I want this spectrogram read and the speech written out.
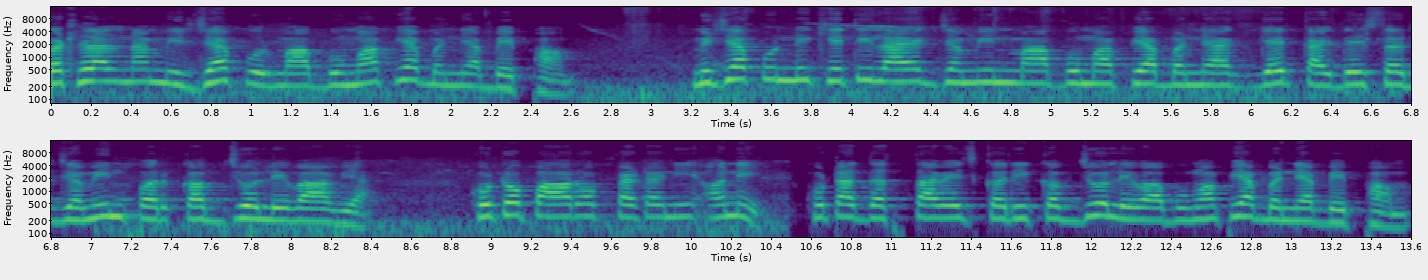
કઠલાલના મિર્ઝાપુરમાં ભૂમાફિયા બન્યા બેફામ. મિર્ઝાપુરની ખેતીલાયક જમીનમાં ભૂમાફિયા બન્યા ગેરકાયદેસર જમીન પર કબજો લેવા આવ્યા. ખોટો પાવર ઓફ પેટર્ની અને ખોટા દસ્તાવેજ કરી કબજો લેવા ભૂમાફિયા બન્યા બેફામ.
